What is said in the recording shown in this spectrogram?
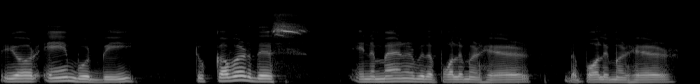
your aim would be to cover this in a manner with a polymer here, the polymer here,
